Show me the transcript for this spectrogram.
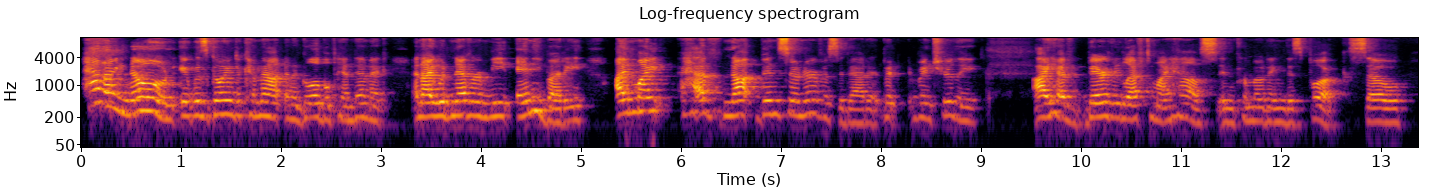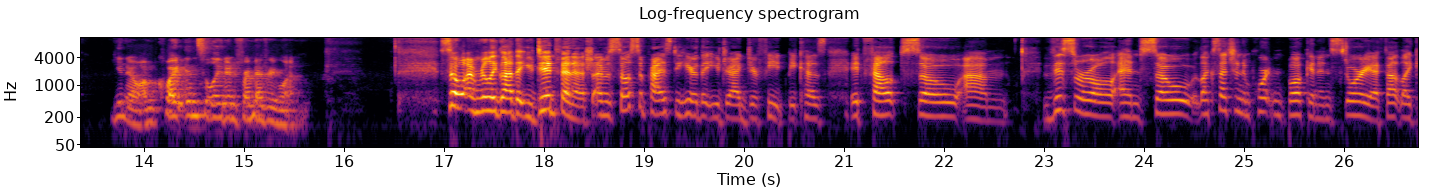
had I known it was going to come out in a global pandemic and I would never meet anybody, I might have not been so nervous about it. But I mean, truly, I have barely left my house in promoting this book. So, you know, I'm quite insulated from everyone. So I'm really glad that you did finish. I was so surprised to hear that you dragged your feet because it felt so um, visceral and so like such an important book and in story. I felt like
